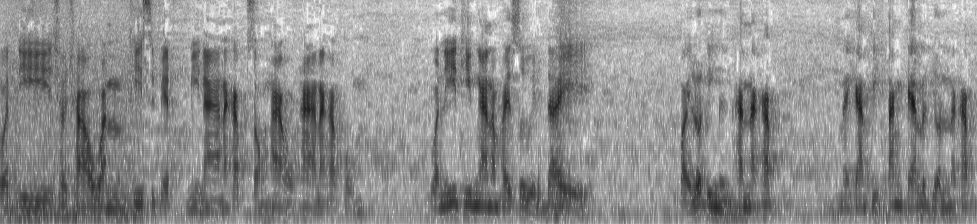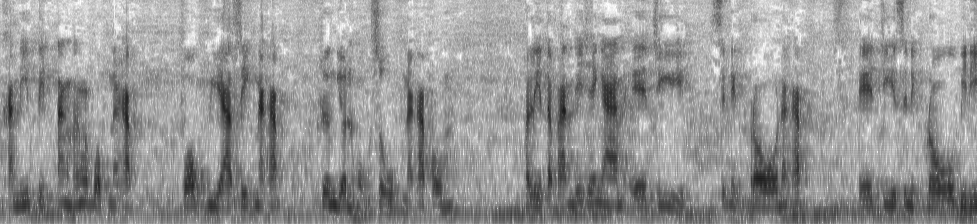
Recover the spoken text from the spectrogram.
สวัสดีเช้าเช้าๆวันที่ 11 มีนานะครับ 2565 นะครับผม วันนี้ทีมงานอภัยสวิตได้ปล่อยรถอีกหนึ่งคันนะครับ ในการติดตั้งแก๊สรถยนต์นะครับ คันนี้ติดตั้งทั้งระบบนะครับโฟก VR6 นะครับ เครื่องยนต์ 6 สูบนะครับผม ผลิตภัณฑ์ที่ใช้งาน AG Cynic Pro นะครับ AG Cynic Pro OBD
